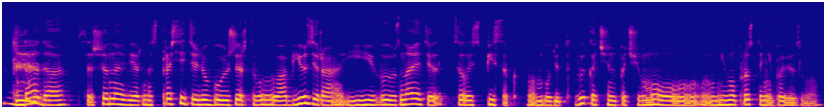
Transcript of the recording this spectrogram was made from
Да, да, совершенно верно. Спросите любую жертву абьюзера, и вы узнаете целый список вам будет выкачен, почему ему просто не повезло.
